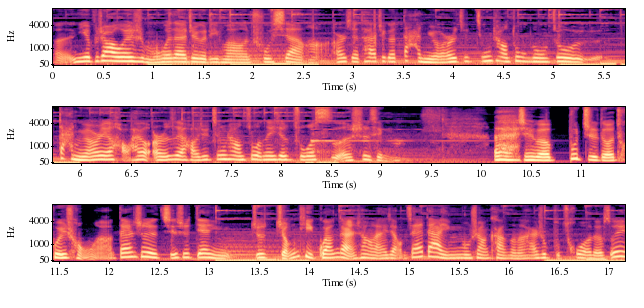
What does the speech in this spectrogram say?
呃，你也不知道为什么会在这个地方出现啊。而且他这个大女儿就经常动不动就，大女儿也好，还有儿子也好，就经常做那些作死的事情。哎，这个不值得推崇啊！但是其实电影就整体观感上来讲，在大荧幕上看可能还是不错的。所以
